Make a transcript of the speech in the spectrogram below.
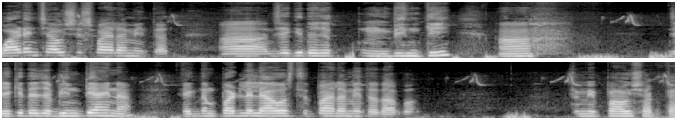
वाड्यांचे अवशेष पाहायला मिळतात. जे की त्याच्यात भिंती जे की त्याच्या भिंती आहे ना एकदम पडलेल्या अवस्थेत पाहायला मिळतात आपण. तुम्ही पाहू शकता.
